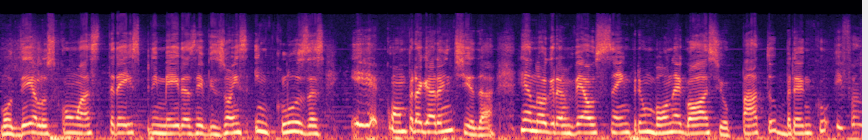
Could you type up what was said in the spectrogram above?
Modelos com as três primeiras revisões inclusas e recompra garantida. Renault Granvel sempre um bom negócio. Pato Branco e Fran-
